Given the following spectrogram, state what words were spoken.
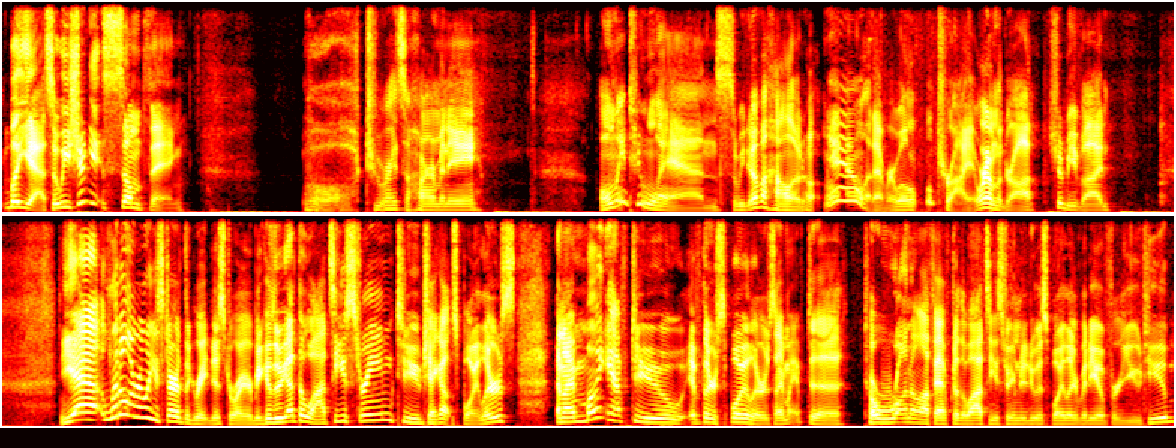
but yeah. So we should get something Oh, two rites of harmony. Only two lands. So we do have a hollowed home. Yeah, whatever. We'll we'll try it. We're on the draw. Should be fine. Yeah, a little early start the Great Destroyer because we got the WotC stream to check out spoilers. And I might have to, if there's spoilers, I might have to to run off after the WotC stream to do a spoiler video for YouTube.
